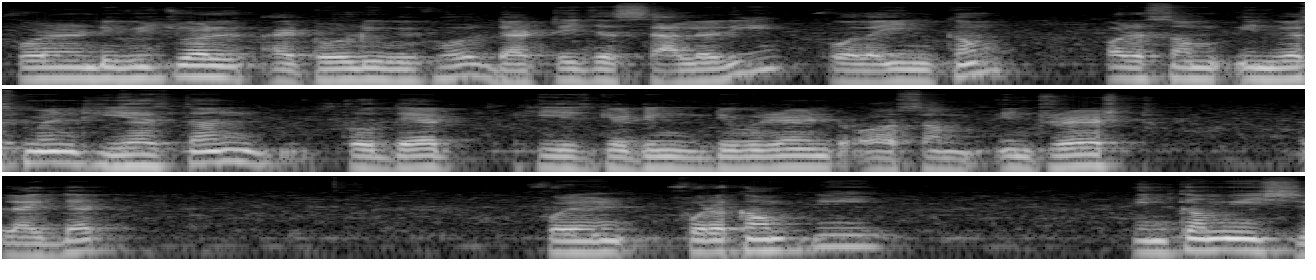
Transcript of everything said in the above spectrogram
For an individual i told you before that is a salary for the income or some investment he has done so that he is getting dividend or some interest like that. For for a company income is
